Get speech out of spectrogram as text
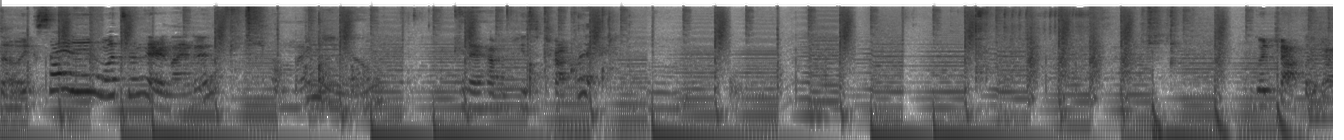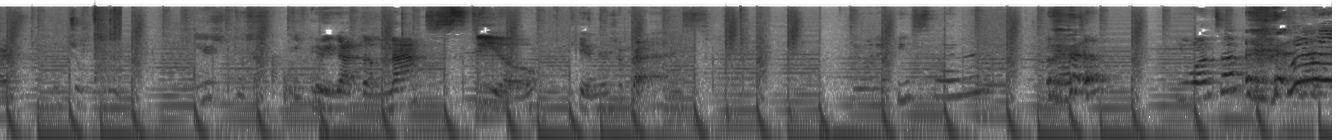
So exciting! What's in there, Landon? Money, no? Can I have a piece of chocolate? Good chocolate, guys. Here's the sticker. We got the Max Steel Kinder Surprise. You want a piece, Landon? You want some? I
